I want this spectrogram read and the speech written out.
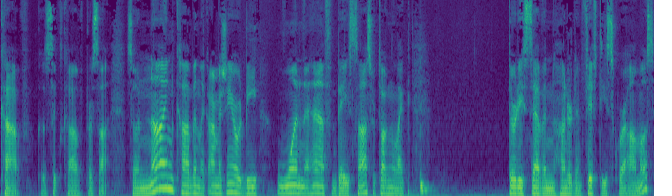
kav because six kav per saw. So nine kabin, like our machine would be one and a half base saw. So we're talking like 3,750 square amos.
